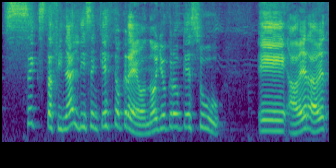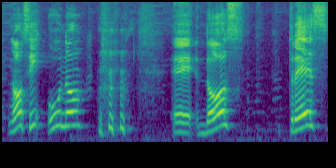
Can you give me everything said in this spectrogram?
sexta final, dicen que esto creo, ¿no? Yo creo que es su... eh, a ver, a ver, no, sí, uno, eh, dos, tres,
